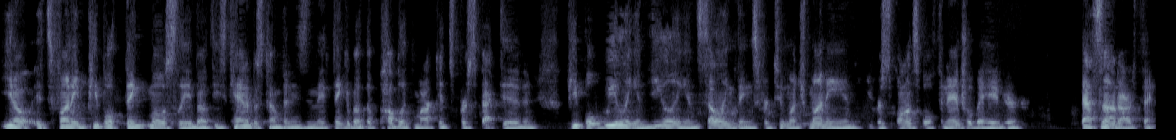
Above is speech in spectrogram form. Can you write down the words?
you know it's funny people think mostly about these cannabis companies and they think about the public markets perspective and people wheeling and dealing and selling things for too much money and irresponsible financial behavior. That's not our thing.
